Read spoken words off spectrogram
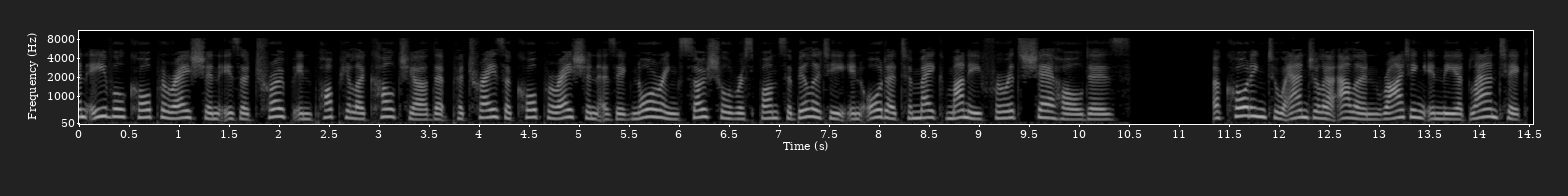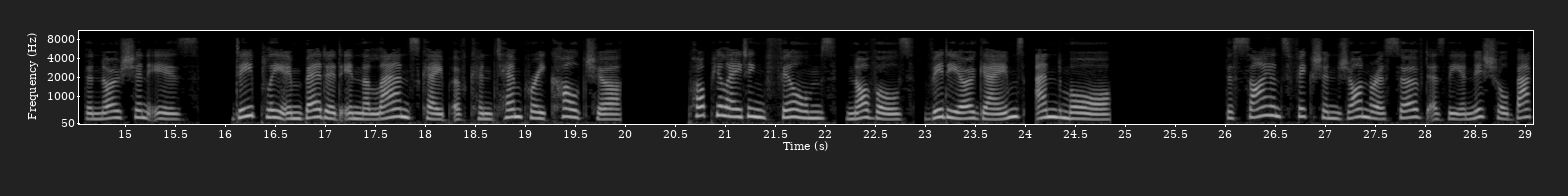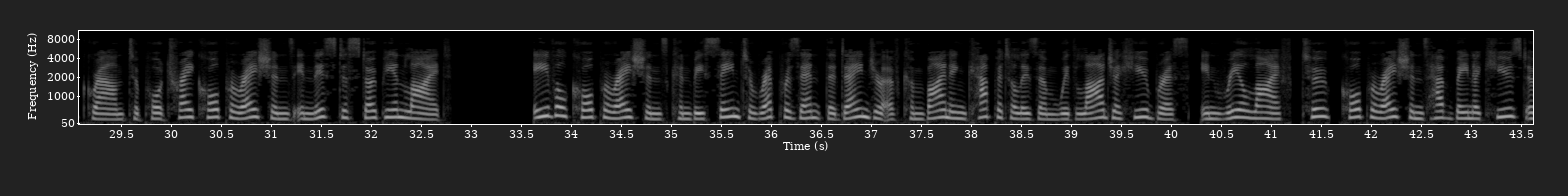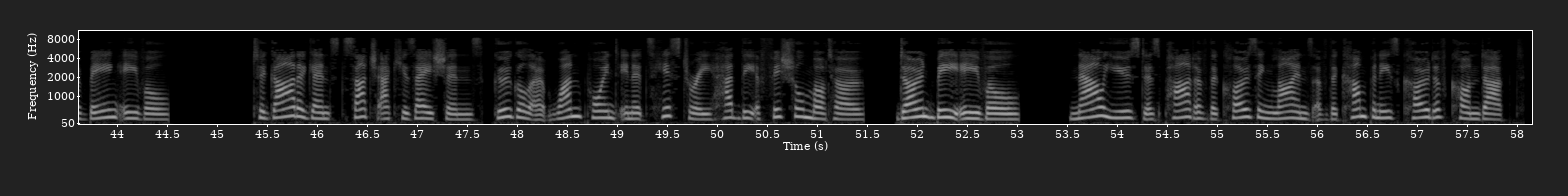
An evil corporation is a trope in popular culture that portrays a corporation as ignoring social responsibility in order to make money for its shareholders. According to Angela Allen writing in The Atlantic, the notion is, "...deeply embedded in the landscape of contemporary culture populating films, novels, video games, and more." The science fiction genre served as the initial background to portray corporations in this dystopian light. Evil corporations can be seen to represent the danger of combining capitalism with larger hubris. In real life, too, corporations have been accused of being evil. To guard against such accusations, Google at one point in its history had the official motto, "Don't be evil." Now used as part of the closing lines of the company's code of conduct.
